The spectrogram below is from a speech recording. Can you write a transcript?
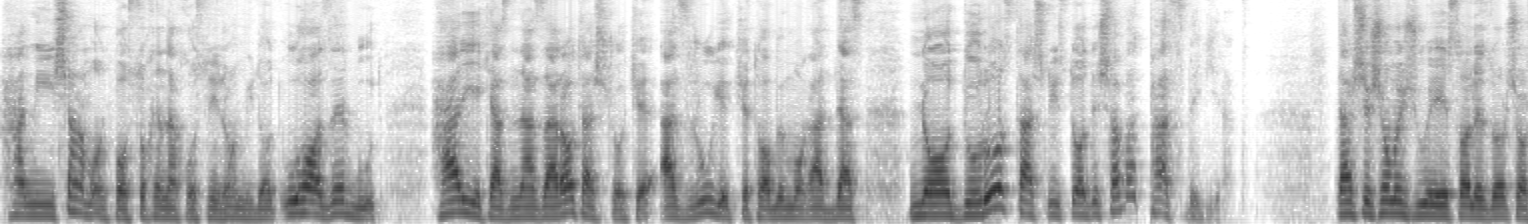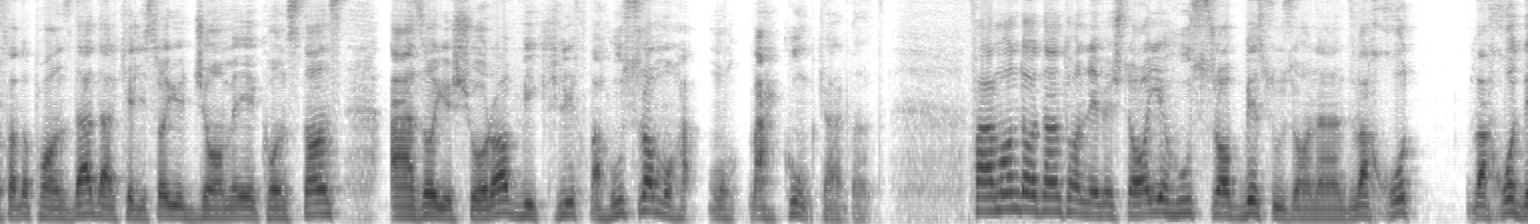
همیشه همان پاسخ نخستین را می‌داد. او حاضر بود هر یک از نظراتش را که از روی کتاب مقدس نادرست تشخیص داده شود پس بگیرد. در ششم ژوئیه سال 1415 در کلیسای جامعه کنستانس اعضای شورا ویکلیف و هوس را محکوم کردند. فرمان دادند تا نوشته های هوس را بسوزانند و خود و خود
